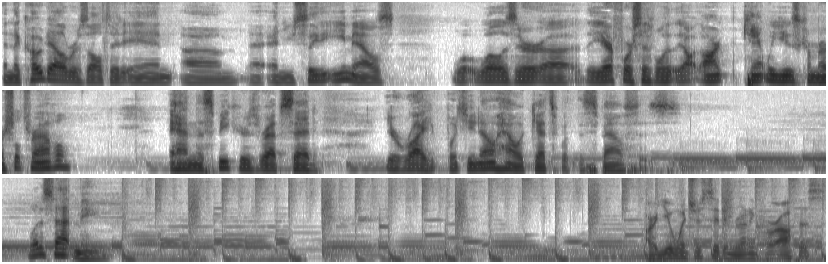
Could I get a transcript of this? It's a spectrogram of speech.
and the Codel resulted in um, and you see the emails. Well, is there uh, the Air Force says, well, aren't can't we use commercial travel? And the speaker's rep said, "You're right, but you know how it gets with the spouses." What does that mean? Are you interested in running for office?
